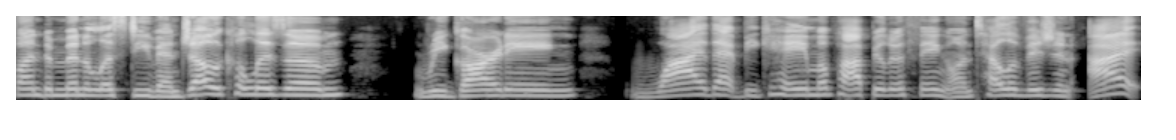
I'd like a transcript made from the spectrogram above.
fundamentalist evangelicalism, regarding why that became a popular thing on television. I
